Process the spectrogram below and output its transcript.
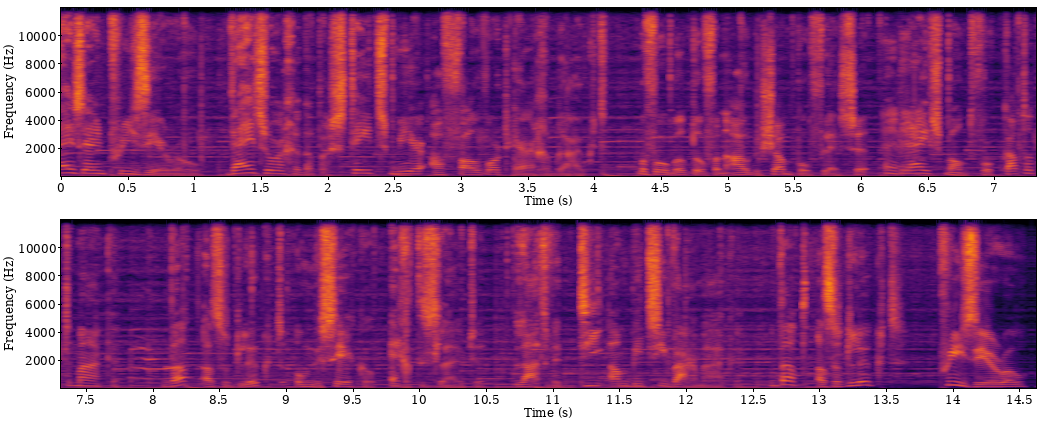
Wij zijn PreZero. Wij zorgen dat er steeds meer afval wordt hergebruikt. Bijvoorbeeld door van oude shampooflessen een reisband voor katten te maken. Wat als het lukt om de cirkel echt te sluiten? Laten we die ambitie waarmaken. Wat als het lukt? PreZero.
